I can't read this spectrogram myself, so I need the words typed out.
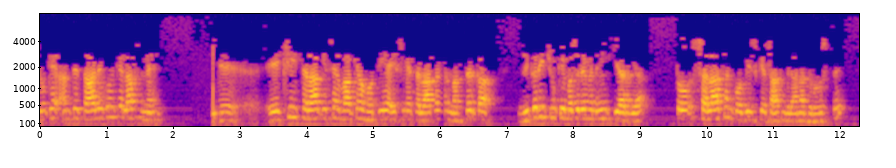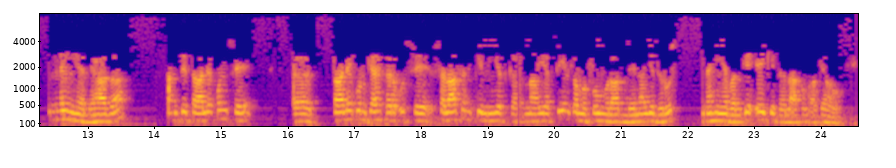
چونکہ انت طالقوں کے لفظ میں یہ ایک ہی طلاق اس سے واقع ہوتی ہے، اس میں طلاق مستر کا ذکر ہی چونکہ مسئلے میں نہیں کیا گیا، تو سلاسن کو بھی اس کے ساتھ ملانا درست نہیں ہے۔ لہذا انت سے تعلقن کہہ کر اس سے سلاسن کی نیت کرنا یا تین کا مفہوم مراد دینا یہ درست نہیں ہے، بلکہ ایک ہی طلاق واقع ہوگی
